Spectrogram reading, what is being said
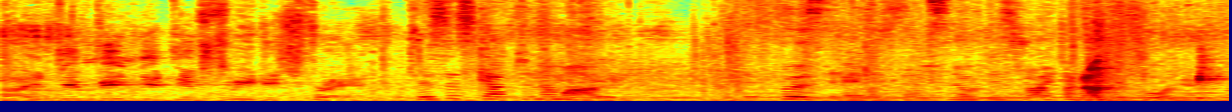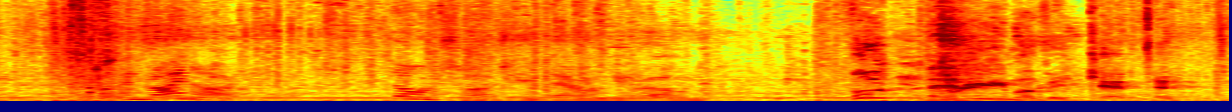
My diminutive Swedish friend. This is Captain Amari. The first air defense node is right around the corner. And Reinhardt, don't charge in there on your own. Wouldn't dream of it, Captain.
